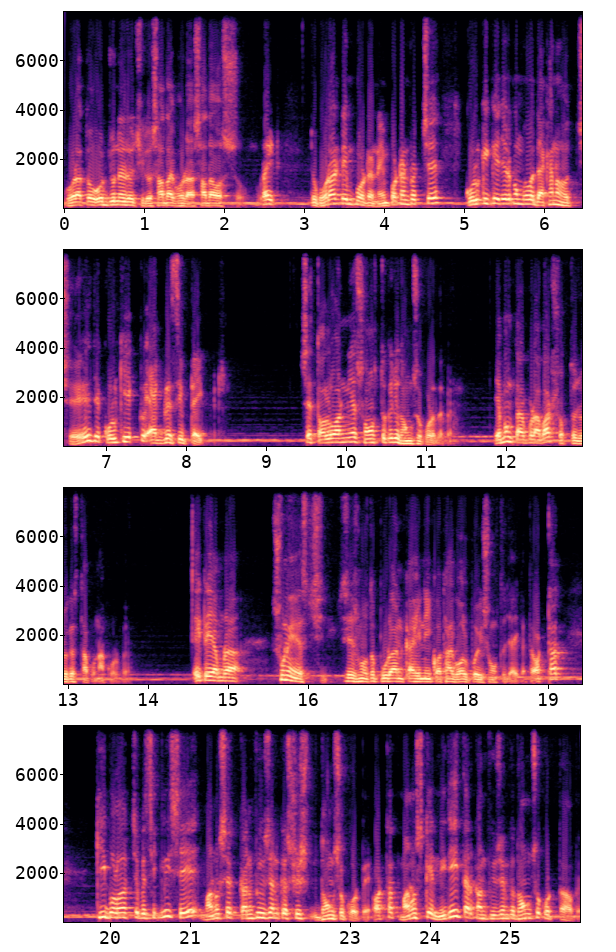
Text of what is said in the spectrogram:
ঘোড়া তো অর্জুনেরও ছিল, সাদা ঘোড়া, সাদা অশ্ব রাইট তো ঘোড়াটা ইম্পর্টেন্ট ইম্পর্টেন্ট হচ্ছে কলকিকে যেরকম ভাবে দেখানো হচ্ছে যে কলকি একটু অ্যাগ্রেসিভ টাইপের সে তলোয়ার নিয়ে সমস্ত কিছু ধ্বংস করে দেবে। এবং তারপর আবার সত্যযুগে স্থাপনা করবে। এটাই আমরা শুনে এসছি, সে সমস্ত পুরাণ কাহিনী, কথা, গল্প এই সমস্ত জায়গাতে। অর্থাৎ কি বলা হচ্ছে বেসিক্যালি সে মানুষের কনফিউশনকে ধ্বংস করবে। অর্থাৎ মানুষকে নিজেই তার কনফিউশনকে ধ্বংস করতে হবে।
